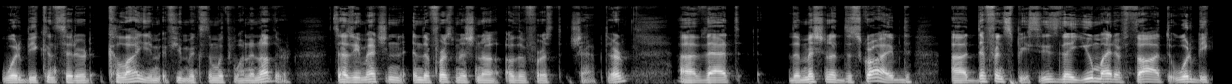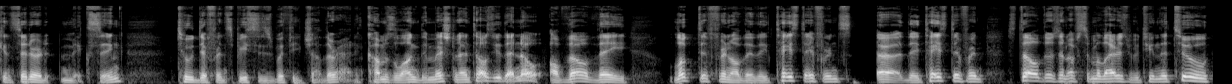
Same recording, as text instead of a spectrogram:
would be considered Kalayim if you mix them with one another. So as we mentioned in the first Mishnah of the first chapter, uh, that the Mishnah described uh, different species that you might have thought would be considered mixing two different species with each other. And it comes along the Mishnah and tells you that no, although they look different, although they taste different, uh, they taste different. Still, there's enough similarities between the two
